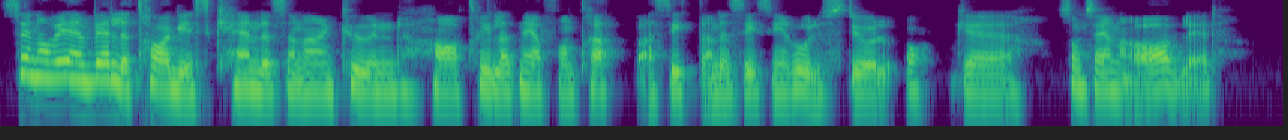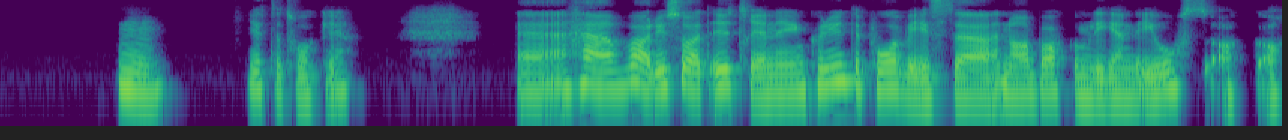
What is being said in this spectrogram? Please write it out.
Sen har vi en väldigt tragisk händelse när en kund har trillat ner från trappa sittandes i sin rullstol och eh, som senare avled. Mm. Jättetråkig. Eh, här var det ju så att utredningen kunde inte påvisa några bakomliggande orsaker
